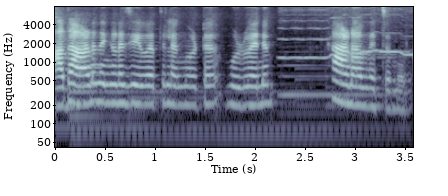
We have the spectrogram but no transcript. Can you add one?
അതാണ് നിങ്ങളുടെ ജീവിതത്തിൽ അങ്ങോട്ട് മുഴുവനും കാണാൻ പറ്റുന്നത്.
